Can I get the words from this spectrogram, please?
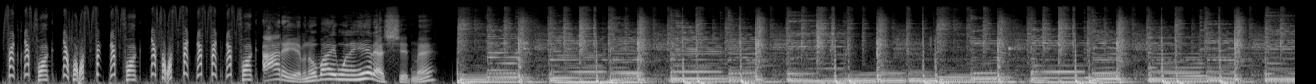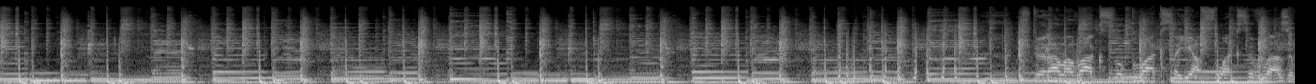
Fuck, fuck, fuck, fuck, fuck out of here. Nobody want to hear that shit, man. Ваксу, плакса, я в флакси влазив.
